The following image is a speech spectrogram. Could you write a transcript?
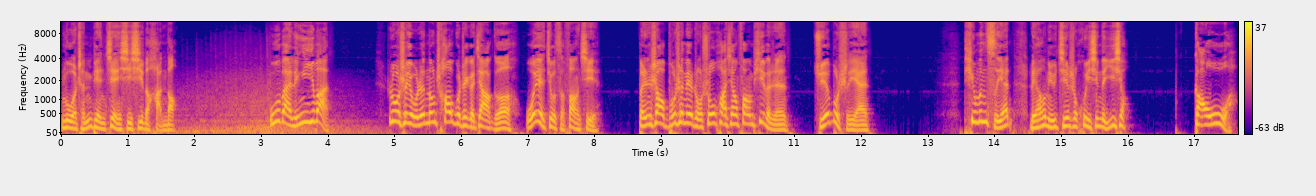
洛尘便贱兮兮的喊道：“五百零一万，若是有人能超过这个价格，我也就此放弃。本少不是那种说话像放屁的人，绝不食言。”听闻此言，两女皆是会心的一笑。高啊！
